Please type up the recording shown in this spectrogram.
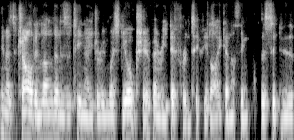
you know, as a child in London, as a teenager in West Yorkshire, very different, if you like. And I think the city, the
